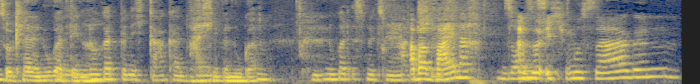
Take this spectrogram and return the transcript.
So kleine nee, Nougat-Dinger. Nougat bin ich gar kein Ah, ich Fan. liebe Nougat. Nougat ist mir zu matschig. Aber Weihnachten sonst... Also ich muss sagen,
